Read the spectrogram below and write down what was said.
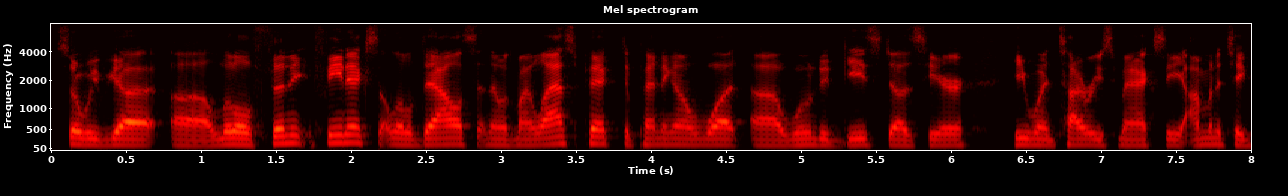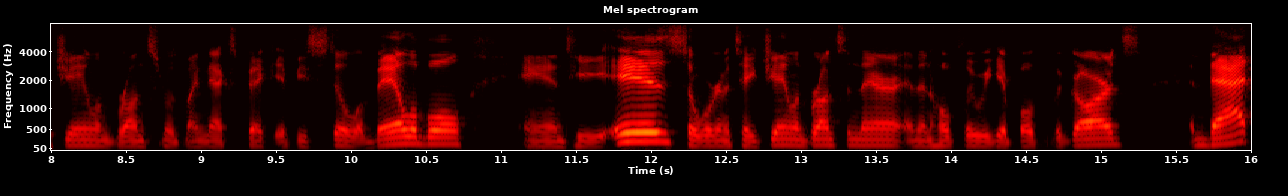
So we've got uh, a little Phoenix, a little Dallas, and then with my last pick, depending on what uh, Wounded Geese does here, he went Tyrese Maxey. I'm going to take Jalen Brunson with my next pick if he's still available, and he is. So we're going to take Jalen Brunson there, and then hopefully we get both of the guards. And that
